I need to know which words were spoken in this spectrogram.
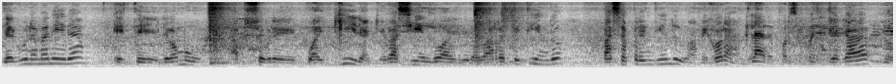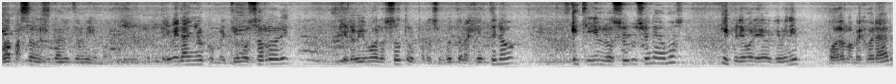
de alguna manera este, le vamos sobre cualquiera que va haciendo algo y lo va repitiendo, vas aprendiendo y vas mejorando. Claro, por supuesto. Y acá nos va pasando exactamente lo mismo. El primer año cometimos errores, que lo vimos nosotros, por supuesto la gente no. Este año lo solucionamos y esperemos el año que viene poderlo mejorar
